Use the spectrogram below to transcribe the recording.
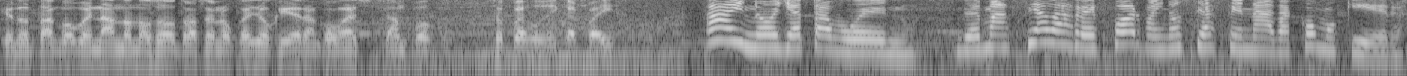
que nos están gobernando nosotros hacen lo que ellos quieran con eso. Tampoco. Eso perjudica al país. Ay, no, ya está bueno. Demasiada reforma y no se hace nada como quiera.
